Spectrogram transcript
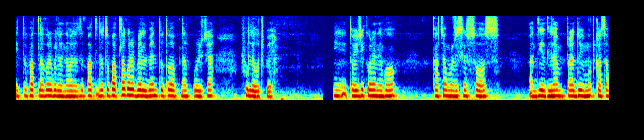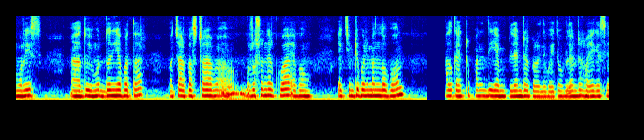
এই তো পাতলা করে বেলে নেব। যত পাতলা যত পাতলা করে বেলবেন, তত আপনার পুরিটা ফুলে উঠবে। তৈরি করে নেব। কাঁচামরিচের সস দিয়ে দিলাম প্রায় দুই মুঠ কাঁচামরিচ দুই মুঠ ধনিয়া পাতা চার পাঁচটা রসুনের কোয়া এবং এক চিমটি পরিমাণ লবণ। হালকা একটু পানি দিয়ে আমি ব্লেন্ডার করে নেব। এই তো ব্লেন্ডার হয়ে গেছে।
